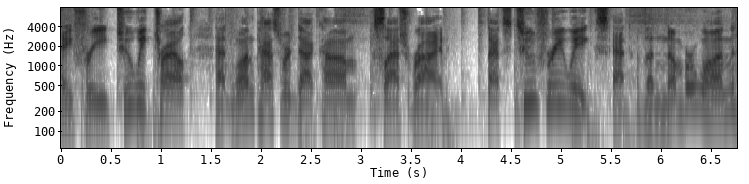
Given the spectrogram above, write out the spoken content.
a free two-week trial at onepassword.com slash ride. That's two free weeks at the number one,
